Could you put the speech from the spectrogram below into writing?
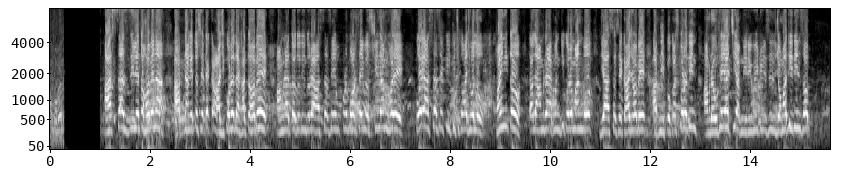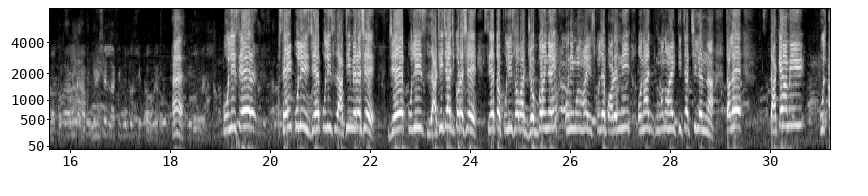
আশ্বাস দিলে তো হবে না। আপনাকে তো সেটা কাজ করে দেখাতে হবে। আমরা ততদিন ধরে আশ্বাসের উপরে বর্ষায় বসছিলাম ঘরে। ওই আশ্বাসে কি কিছু কাজ হলো? হয়নি তো। তাহলে আমরা এখন কি করে মানবো যে আশ্বাসে কাজ হবে? আপনি প্রকাশ করে দিন। আমরা উঠে যাচ্ছি। আপনি রিভিউ জমা দিয়ে দিন সব। হ্যাঁ। পুলিশের সেই পুলিশ, যে পুলিশ লাঠি মেরেছে, যে পুলিশ লাঠিচার্জ করেছে, সে তো পুলিশ হবার যোগ্যই নেই। উনি মনে হয় স্কুলে পড়েননি। ওনার মনে হয় টিচার ছিলেন না। তাহলে তাকে আমি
